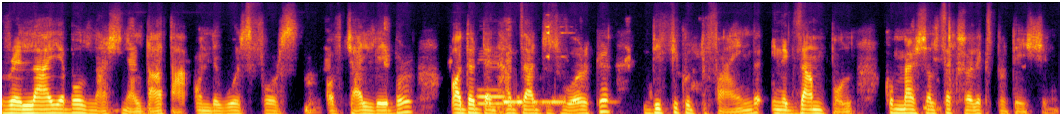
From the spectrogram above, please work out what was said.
reliable national data on the worst workforce of child labor other than hazardous work difficult to find in example commercial sexual exploitation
